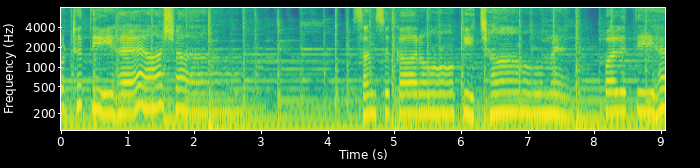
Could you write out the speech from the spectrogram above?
उठती है आशा। संस्कारों की छाव में पलती है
